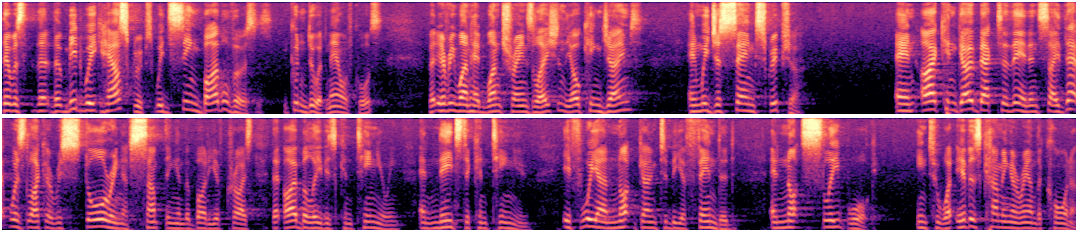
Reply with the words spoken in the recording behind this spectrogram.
There was the, the midweek house groups. We'd sing Bible verses. You couldn't do it now, of course. But everyone had one translation, the old King James, and we just sang scripture. And I can go back to then and say that was like a restoring of something in the body of Christ that I believe is continuing and needs to continue if we are not going to be offended and not sleepwalk into whatever's coming around the corner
